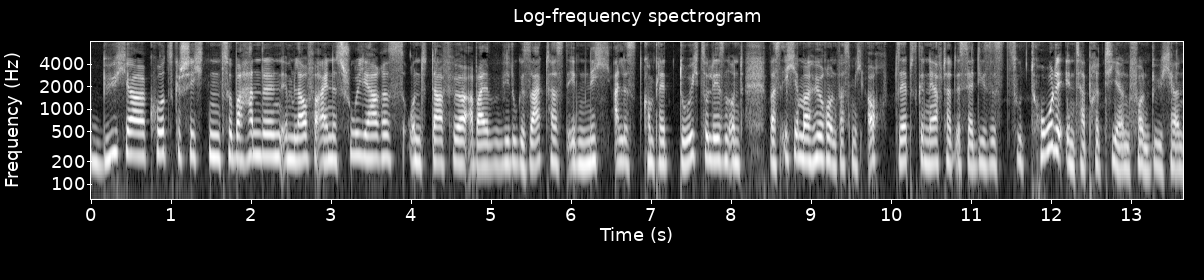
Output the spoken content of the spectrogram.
Bücher, Kurzgeschichten zu behandeln im Laufe eines Schuljahres und dafür aber, wie du gesagt hast, eben nicht alles komplett durchzulesen. Und was ich immer höre und was mich auch selbst genervt hat, ist ja dieses zu Tode interpretieren von Büchern.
